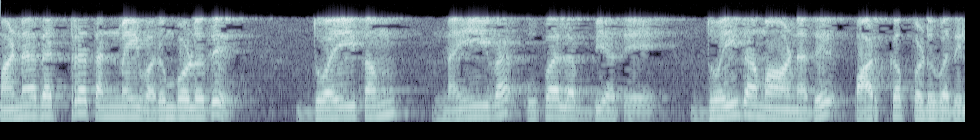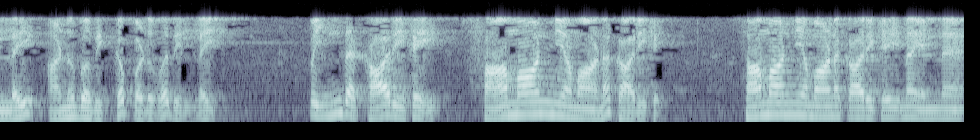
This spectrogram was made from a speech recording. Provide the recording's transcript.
மனதற்ற தன்மை வரும்பொழுது துவைதம் நைவ உபலபியதே. துவைதமானது பார்க்கப்படுவதில்லை அனுபவிக்கப்படுவதில்லை. இப்ப இந்த காரிகை சாமான்யமான காரிகை. சாமான்யமான காரிகைனா என்ன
